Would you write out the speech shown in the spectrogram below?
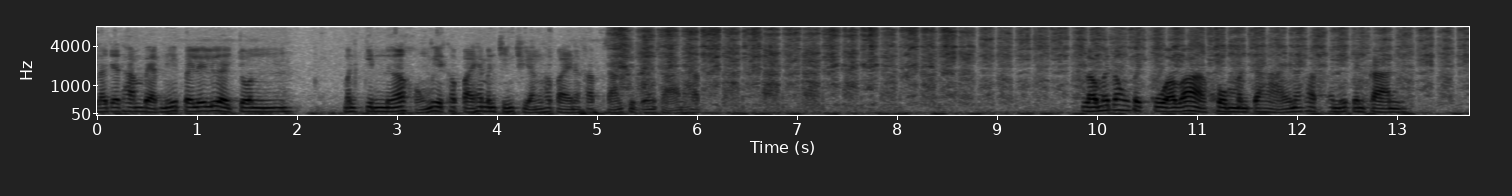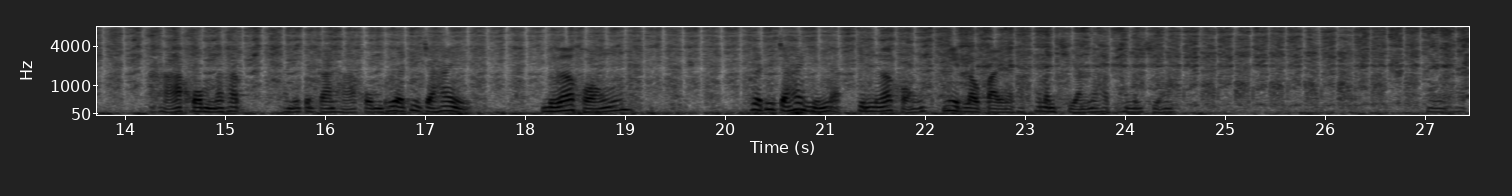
เราจะทำแบบนี้ไปเรื่อยๆ จนมันกินเนื้อของมีดเข้าไปให้มันชิงเฉียงเข้าไปนะครับ 30 องศานะครับ เราไม่ต้องไปกลัวว่าคมมันจะหายนะครับ อันนี้เป็นการ หาคมนะครับ อันนี้เป็นการหาคมเพื่อที่จะให้เนื้อของ เพื่อที่จะให้หินอะกินเนื้อของมีดเราไปนะครับ ให้มันเฉียงนะครับให้มันเฉียงนี่นะครับ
